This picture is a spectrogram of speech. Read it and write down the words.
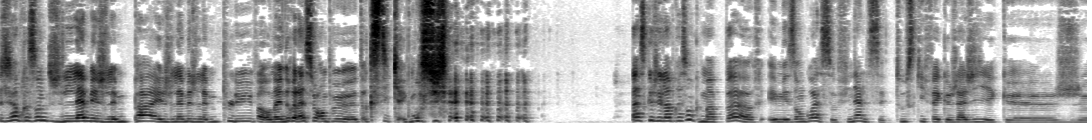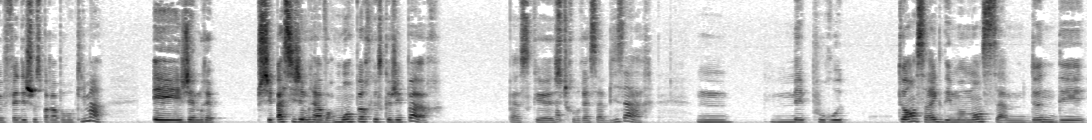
J'ai l'impression que je l'aime et je l'aime pas, et je l'aime et je l'aime plus. Enfin, on a une relation un peu euh, toxique avec mon sujet. Parce que j'ai l'impression que ma peur et mes angoisses, au final, c'est tout ce qui fait que j'agis et que je fais des choses par rapport au climat. Et j'aimerais. Je sais pas si j'aimerais avoir moins peur que ce que j'ai peur. Parce que je trouverais ça bizarre. Mais pour autant, c'est vrai que des moments, ça me donne des.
